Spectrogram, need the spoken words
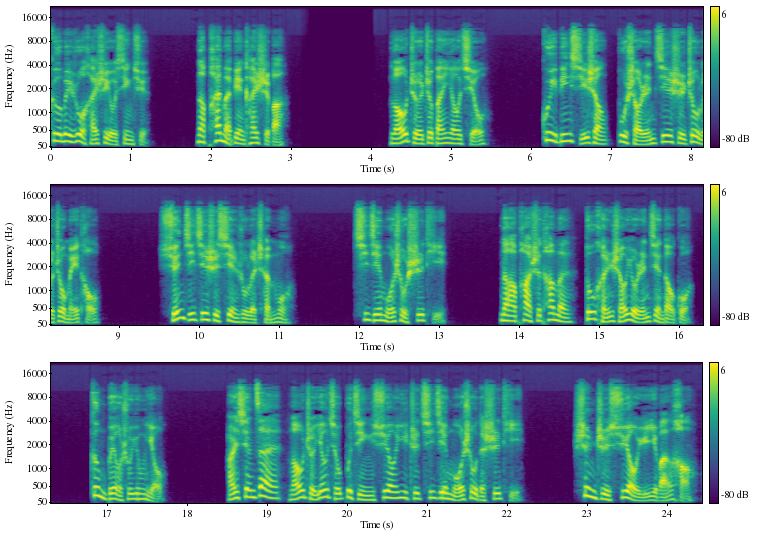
各位若还是有兴趣，那拍卖便开始吧。”老者这般要求，贵宾席上不少人皆是皱了皱眉头，旋即皆是陷入了沉默。七阶魔兽尸体，哪怕是他们都很少有人见到过，更不要说拥有。而现在老者要求，不仅需要一只七阶魔兽的尸体，甚至需要羽翼完好。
